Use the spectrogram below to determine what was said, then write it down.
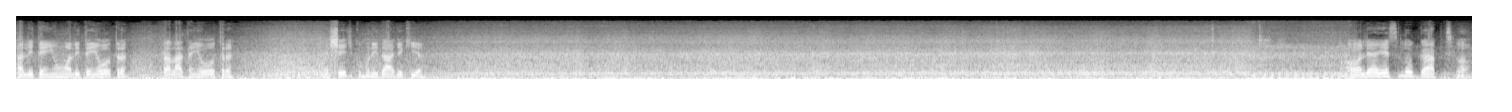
Ali tem uma, ali tem outra. Pra lá tem outra. É cheio de comunidade aqui, ó. Olha esse lugar, pessoal.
